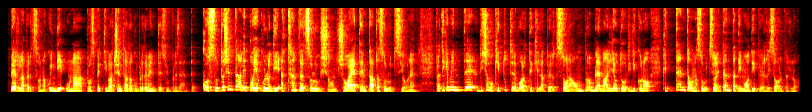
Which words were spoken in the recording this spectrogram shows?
per la persona, quindi una prospettiva centrata completamente sul presente. Costrutto centrale poi è quello di attempted solution, cioè tentata soluzione. Praticamente diciamo che tutte le volte che la persona ha un problema, gli autori dicono che tenta una soluzione, tenta dei modi per risolverlo.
